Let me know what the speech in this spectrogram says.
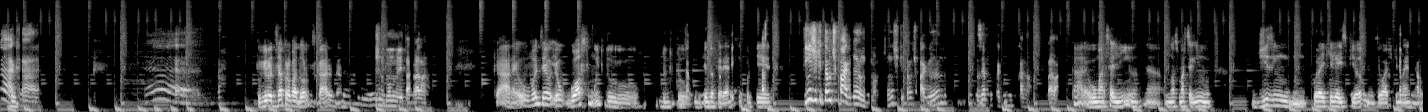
Ah, cara. É... Tu virou desaprovador dos caras, né? Hoje no mundo militar, vai lá. Cara, eu vou dizer, eu, eu gosto muito do, do, do, do que eles oferecem, porque. Finge que estão te pagando, mano. Finge que estão te pagando fazer a propaganda do canal. Vai lá. Cara, o Marcelinho, né, o nosso Marcelinho, dizem por aí que ele é espião, mas eu acho que não é real.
